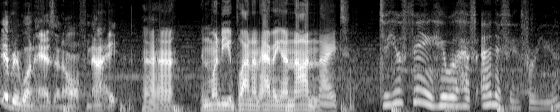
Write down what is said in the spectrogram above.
Everyone has an off night. Uh huh. And when do you plan on having a non night? Do you think he will have anything for you?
